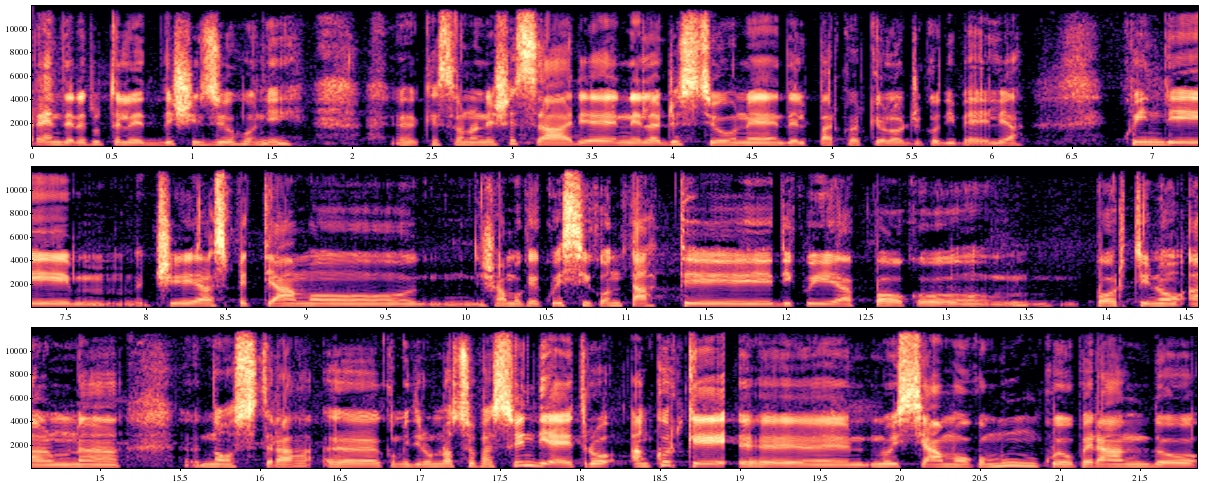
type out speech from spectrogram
prendere tutte le decisioni eh, che sono necessarie nella gestione del parco archeologico di Velia. Quindi mh, ci aspettiamo diciamo, che questi contatti di qui a poco mh, portino a nostra, eh, dire, un nostro passo indietro, ancorché eh, noi stiamo comunque operando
